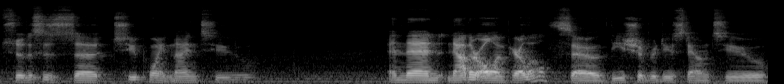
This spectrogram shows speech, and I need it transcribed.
so this is uh, two point nine two, and then now they're all in parallel. So these should reduce down to,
